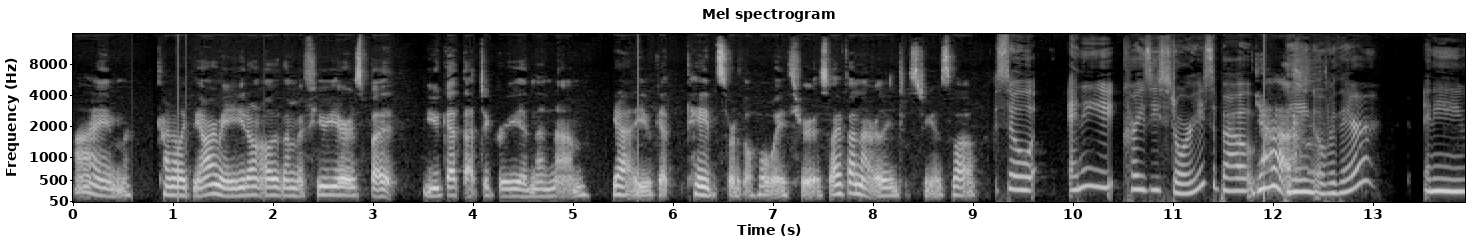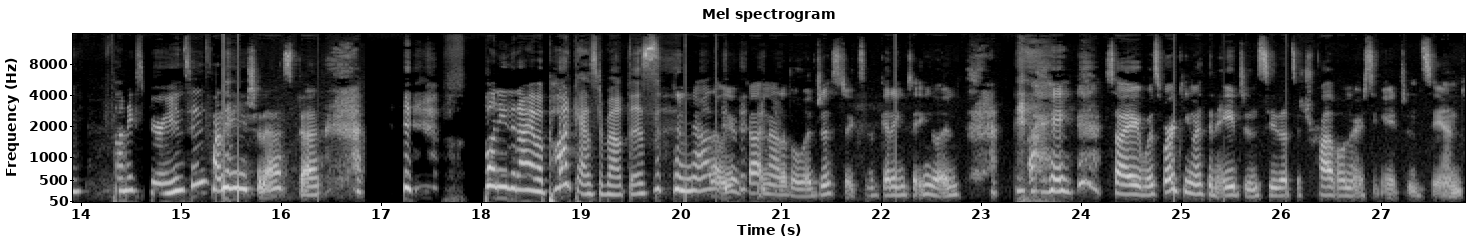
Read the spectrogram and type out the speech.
time, kind of like the army. You don't owe them a few years, but you get that degree, and then um, yeah, you get paid sort of the whole way through. So I found that really interesting as well. So, any crazy stories about Yeah. being over there? Any fun experiences? Funny you should ask that. Funny that I have a podcast about this. now that we've gotten out of the logistics of getting to England, I, so I was working with an agency that's a travel nursing agency, and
